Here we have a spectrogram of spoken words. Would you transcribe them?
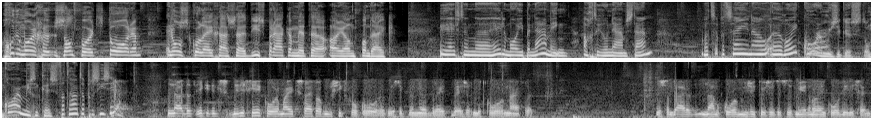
Goedemorgen Zandvoort Toren. En onze collega's die spraken met Arjan van Dijk. U heeft een hele mooie benaming achter uw naam staan. Wat, wat zei je nou, Roy? Koormuzikus stond. Koormuzikus, ja. wat houdt dat precies in? Ja. Nou, dat, ik, ik dirigeer koren, maar ik schrijf ook muziek voor koren. Dus ik ben breed bezig met koren eigenlijk. Dus vandaar de naam koormuzikus. Het is meer dan alleen koordirigent.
